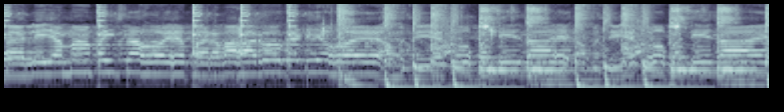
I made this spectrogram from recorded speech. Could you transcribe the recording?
ખાલિયામાં પૈસા હોય ફરવારો ગડિયા હોય અમતે તો પતી જાય અમતે તો પતી જાય.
